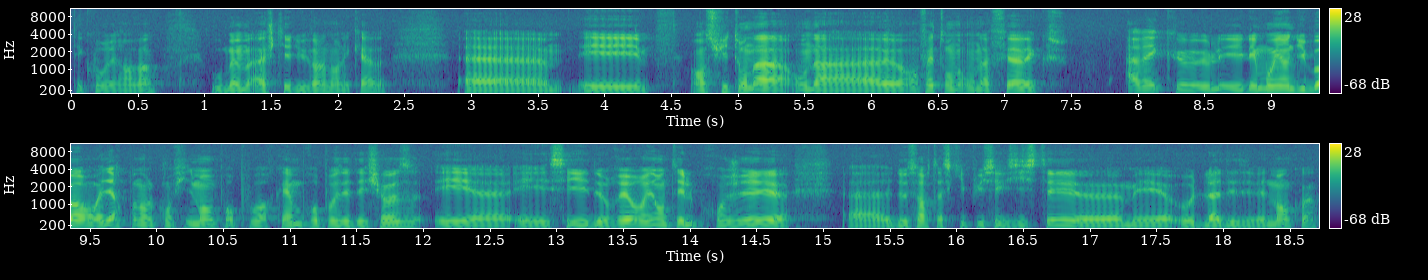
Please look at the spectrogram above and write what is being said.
découvrir un vin, ou même acheter du vin dans les caves. et ensuite, on a, on a, en fait, on a fait avec avec euh, les, moyens du bord, on va dire, pendant le confinement, pour pouvoir quand même proposer des choses et, euh, essayer de réorienter le projet euh, de sorte à ce qu'il puisse exister, mais au-delà des événements, quoi.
